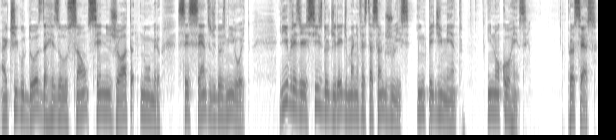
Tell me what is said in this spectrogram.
Artigo 12 da Resolução CNJ número 60 de 2008. Livre exercício do direito de manifestação de juiz, impedimento, inocorrência. Processo.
